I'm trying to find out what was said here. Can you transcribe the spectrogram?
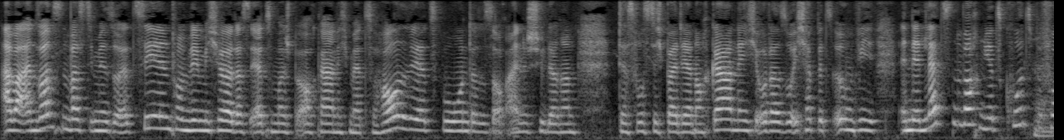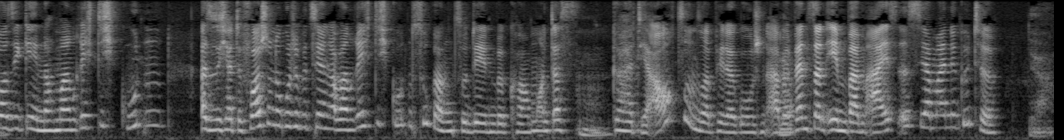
Aber ansonsten, was die mir so erzählen, von wem ich höre, dass er zum Beispiel auch gar nicht mehr zu Hause jetzt wohnt, das ist auch eine Schülerin, das wusste ich bei der noch gar nicht oder so. Ich habe jetzt irgendwie in den letzten Wochen, jetzt kurz bevor sie gehen, nochmal einen richtig guten, also ich hatte vorher schon eine gute Beziehung, aber einen richtig guten Zugang zu denen bekommen. Und das gehört ja auch zu unserer pädagogischen Arbeit. Ja. Wenn es dann eben beim Eis ist, ja meine Güte. Ja.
